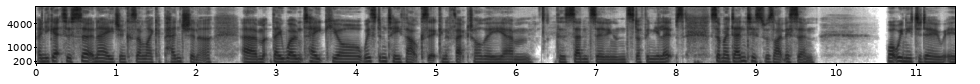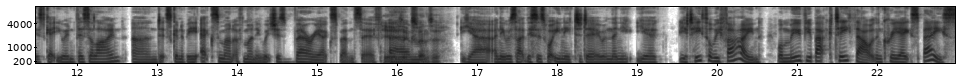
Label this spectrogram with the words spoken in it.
and you get to a certain age, and because I'm like a pensioner, um, they won't take your wisdom teeth out because it can affect all the um, the sensing and stuff in your lips. So my dentist was like, "Listen, what we need to do is get you Invisalign, and it's going to be X amount of money, which is very expensive. It is Um, expensive. Yeah, and he was like, "This is what you need to do, and then you, your your teeth will be fine. We'll move your back teeth out and create space."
